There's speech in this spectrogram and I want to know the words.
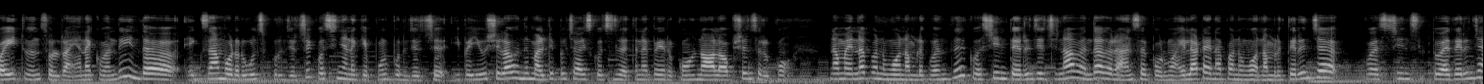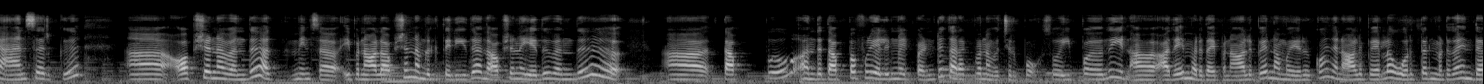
ஒயிட் வந்து சொல்கிறேன் எனக்கு வந்து இந்த எக்ஸாமோட ரூல்ஸ் புரிஞ்சிருச்சு. கொஸ்டின் எனக்கு எப்போவும் புரிஞ்சிருச்சு. இப்போ யூஸ்வலாக வந்து மல்டிபிள் சாய்ஸ் கொஸ்டின்ஸில் எத்தனை பேர் இருக்கும்? நாலு ஆப்ஷன்ஸ் இருக்கும். நம்ம என்ன பண்ணுவோம்? நம்மளுக்கு வந்து கொஸ்டின் தெரிஞ்சிச்சுன்னா வந்து அதோட ஆன்சர் போடுவோம். இல்லாட்டா என்ன பண்ணுவோம்? நம்மளுக்கு தெரிஞ்ச கொஸ்டின்ஸ் தெரிஞ்ச ஆன்சருக்கு ஆப்ஷனை வந்து மீன்ஸ் இப்போ நாலு ஆப்ஷன் நம்மளுக்கு தெரியுது. அந்த ஆப்ஷனில் எது வந்து தப் தப்போ அந்த தப்பை ஃபுல் எலிமினேட் பண்ணிட்டு கரெக்ட் பண்ண வச்சுருப்போம். ஸோ இப்போ வந்து அதே மாதிரி தான் இப்போ நாலு பேர் நம்ம இருக்கோம். இந்த நாலு பேரில் ஒருத்தர் மட்டும் தான் இந்த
